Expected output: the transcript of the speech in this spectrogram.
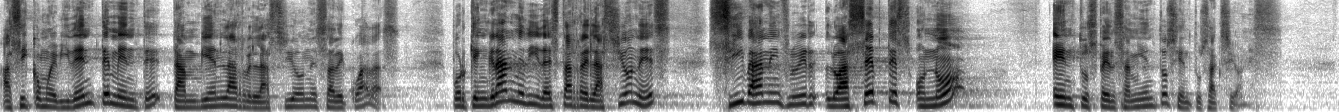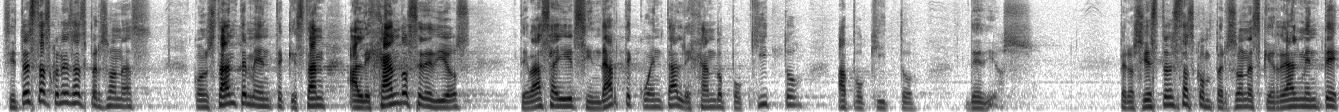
así como evidentemente también las relaciones adecuadas, porque en gran medida estas relaciones sí van a influir, lo aceptes o no, en tus pensamientos y en tus acciones. Si tú estás con esas personas constantemente que están alejándose de Dios, te vas a ir sin darte cuenta alejando poquito a poquito de Dios. Pero si tú estás con personas que realmente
